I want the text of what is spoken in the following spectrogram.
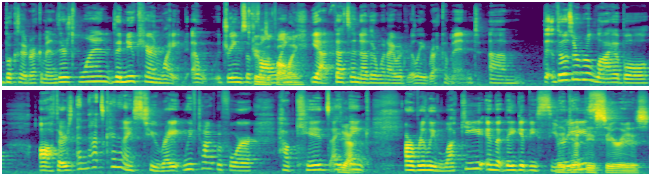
books I'd recommend. There's one, the new Karen White, uh, Dreams of Dreams of Falling. Falling. Yeah, that's another one I would really recommend. Um, th- those are reliable authors, and that's kind of nice too, right? We've talked before how kids, I Yeah. think, are really lucky in that they get these series. They get these series.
